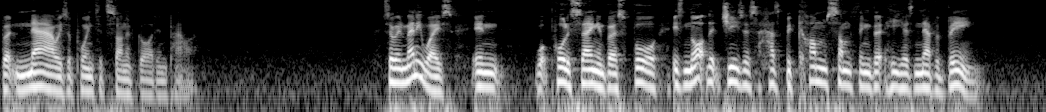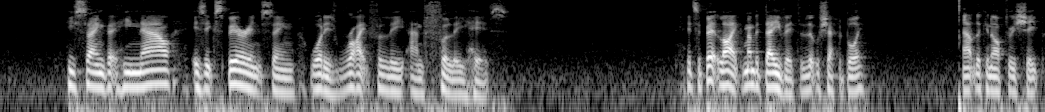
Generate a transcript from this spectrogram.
but now is appointed Son of God in power. So in many ways, in what Paul is saying in verse 4 is not that Jesus has become something that he has never been. He's saying that he now is experiencing what is rightfully and fully his. It's a bit like, remember David, the little shepherd boy, out looking after his sheep?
